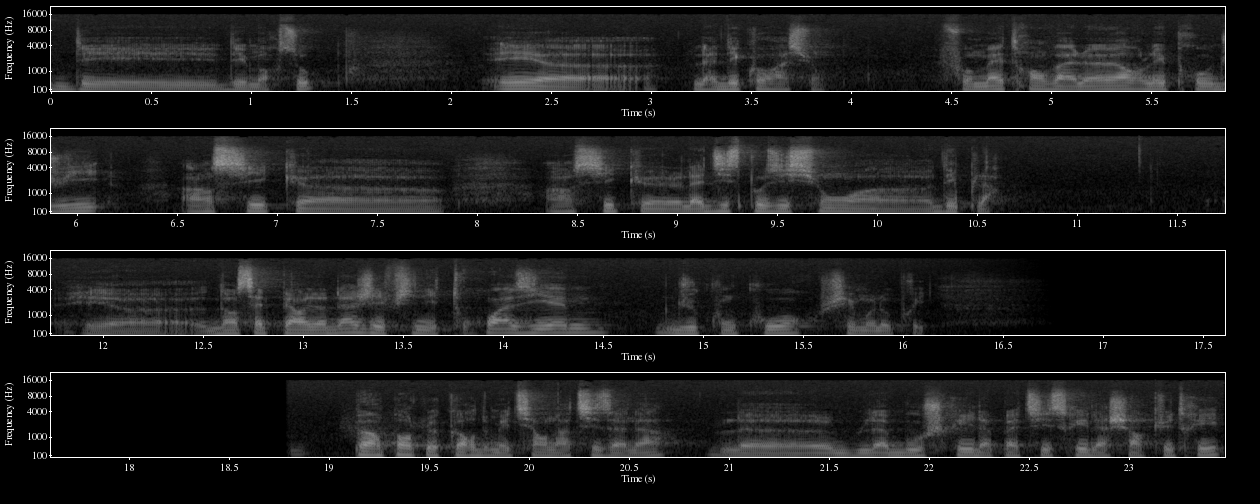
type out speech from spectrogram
des morceaux et la décoration. Il faut mettre en valeur les produits ainsi que ainsi que la disposition euh, des plats. Et euh, dans cette période-là, j'ai fini troisième du concours chez Monoprix. Peu importe le corps de métier en artisanat, la boucherie, la pâtisserie, la charcuterie,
